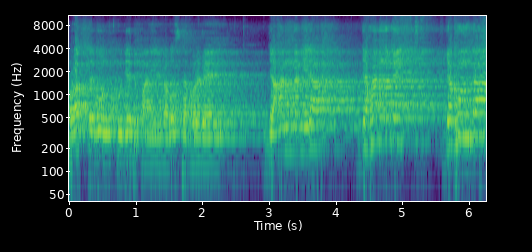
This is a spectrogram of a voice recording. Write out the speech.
রক্ত এবং খুঁজের পানির ব্যবস্থা করবেন। জাহান্নামীরা জাহান্নামে যখন তারা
